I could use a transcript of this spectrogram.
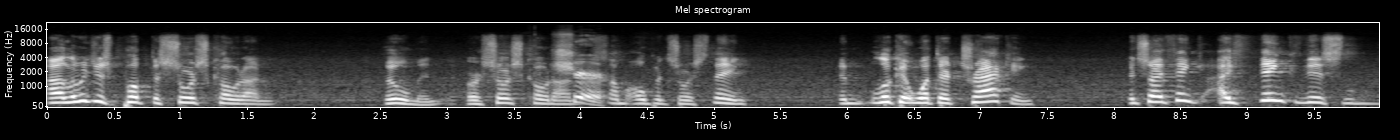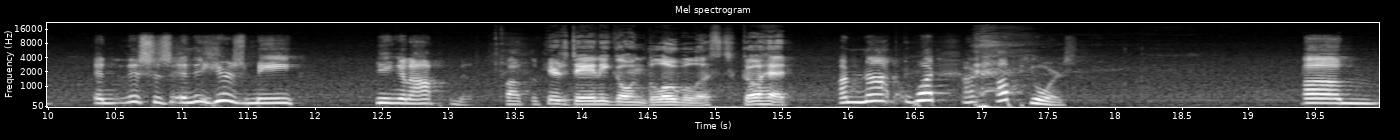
Uh, let me just pull up the source code on Zoom and or source code on Sure. some open source thing, and look at what they're tracking. And so I think I think this, and this is and here's me being an optimist about the. Here's Danny going globalist. Go ahead. I'm not. What are up yours? Um,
